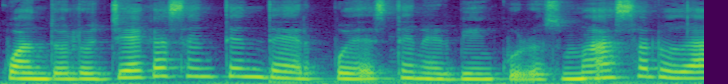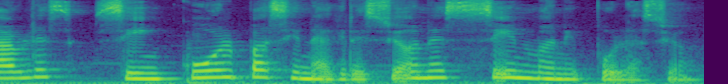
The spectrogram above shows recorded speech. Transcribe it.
Cuando lo llegas a entender puedes tener vínculos más saludables, sin culpa, sin agresiones, sin manipulación.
